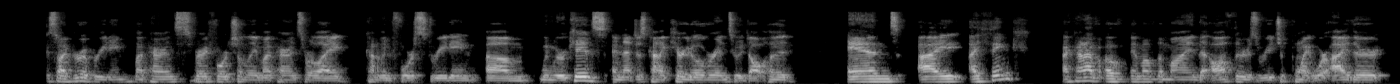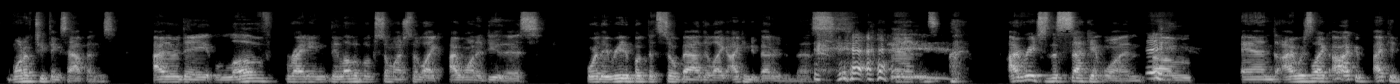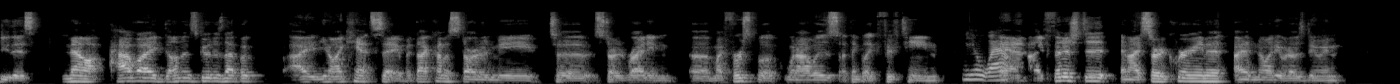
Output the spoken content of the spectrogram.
so I grew up reading. My parents, very fortunately, my parents were like kind of enforced reading um, when we were kids, and that just kind of carried over into adulthood. And I, I think I kind of am of the mind that authors reach a point where either one of two things happens either they love writing, they love a book so much they're like, I want to do this, or they read a book that's so bad they're like, I can do better than this. and I reached the second one, um, and I was like, oh, I could, I could do this. Now, have I done as good as that book? I, you know, I can't say, but that kind of started me to started writing uh, my first book when I was, I think, like 15. Yeah, wow. And I finished it, and I started querying it. I had no idea what I was doing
